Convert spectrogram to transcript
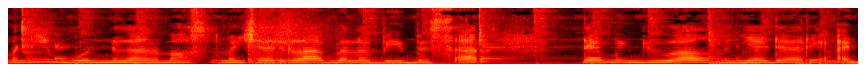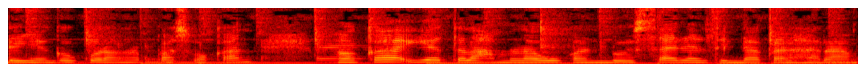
menimbun dengan maksud mencari laba lebih besar, dan menjual menyadari adanya kekurangan pasokan, maka ia telah melakukan dosa dan tindakan haram.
